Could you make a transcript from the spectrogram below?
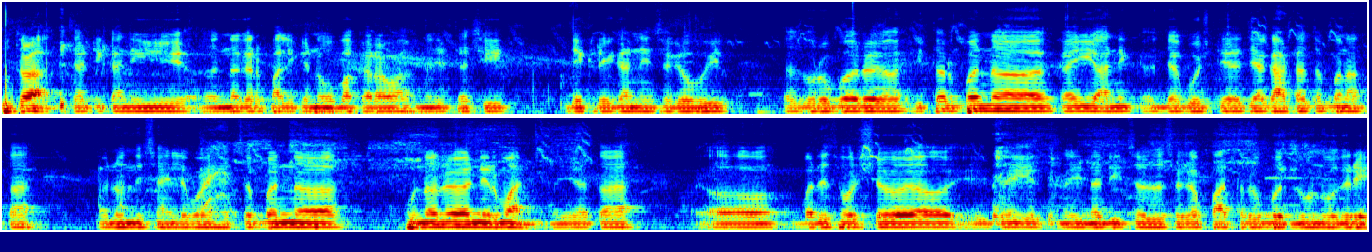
पुतळा त्या ठिकाणी नगरपालिकेनं उभा करावा. म्हणजे त्याची देखरेखाने सगळं होईल. त्याचबरोबर इतर पण काही अनेक ज्या गोष्टी आहेत त्या घाटाचं पण आता विनोदने सांगितलं बा ह्याचं पण पुनर्निर्माण. म्हणजे आता बरेच वर्ष इथे नदीचं सगळं पात्र बदलून वगैरे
